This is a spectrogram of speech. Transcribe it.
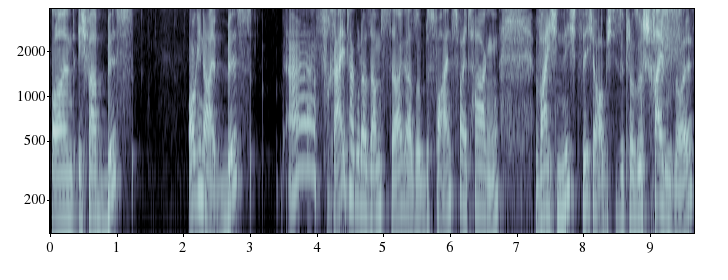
Und ich war bis original bis äh, Freitag oder Samstag, also bis vor ein, zwei Tagen, war ich nicht sicher, ob ich diese Klausur schreiben soll,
